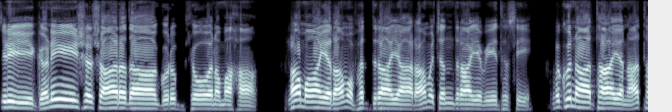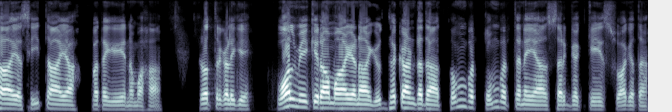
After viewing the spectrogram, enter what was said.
ಶ್ರೀ ಗಣೇಶ ಶಾರದಾ ಗುರುಭ್ಯೋ ನಮಃ. ರಾಮಾಯ ರಾಮಭದ್ರಾಯ, ರಾಮಚಂದ್ರಾಯ ವೇಧಸೆ ರಘುನಾಥಾಯ, ನಾಥಾಯ, ಸೀತಾಯ ಪತಯೇ ನಮಃ. ಶ್ರೋತೃಗಳಿಗೆ ವಾಲ್ಮೀಕಿ ರಾಮಾಯಣ ಯುದ್ಧಕಾಂಡದ ತೊಂಬತ್ತೊಂಬತ್ತನೆಯ ಸರ್ಗಕ್ಕೆ ಸ್ವಾಗತ.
